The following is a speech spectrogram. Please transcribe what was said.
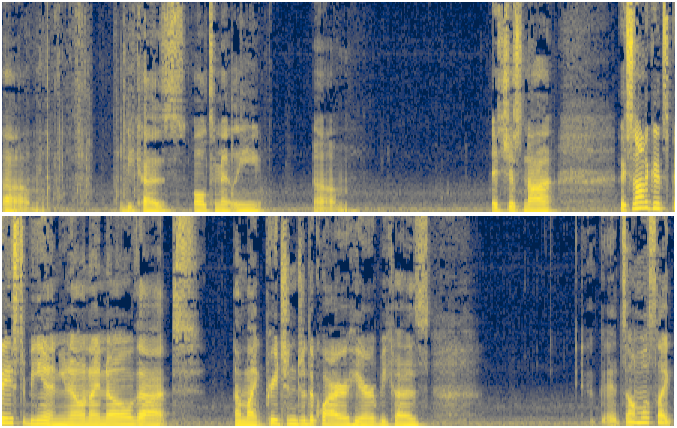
Um, because ultimately, um, it's just not, it's not a good space to be in, you know, and I know that I'm like preaching to the choir here because it's almost like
